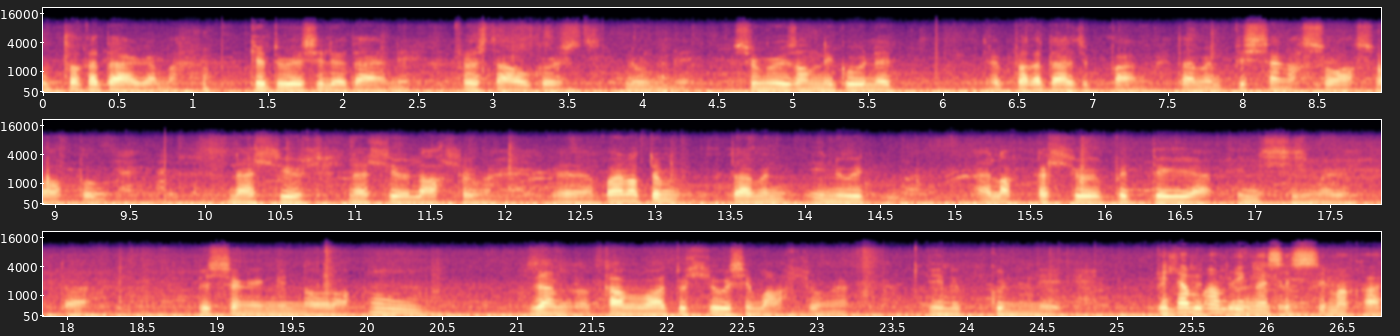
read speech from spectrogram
аппеқатаагама. Катуасилатаани 1 август нуунни сунгуисарникуунат аппеқатаатиппаанга таман писсангарсуарсуарпун нааллиул нааллиулаарлунга э панартум таман инуит алаққаллуи паттагиа инссисимаган таа писсангингиннерулаа зам qamava tulluusimaarlunga inukkunni илам ам ингасассимаqa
